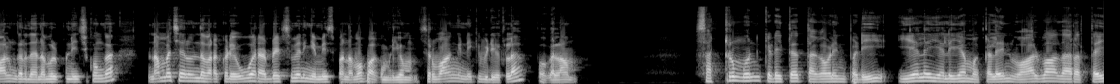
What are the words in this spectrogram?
ஆளுங்கிறத எனபிள் பண்ணி வச்சுக்கோங்க. நம்ம சேனலில் வரக்கூடிய ஒவ்வொரு அப்டேட்ஸுமே நீங்கள் மிஸ் பண்ணாமல் பார்க்க முடியும். சரி வாங்க இன்றைக்கி வீடியோக்குள்ளே போகலாம். சற்று முன் கிடைத்த தகவலின்படி ஏழை எளிய மக்களின் வாழ்வாதாரத்தை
